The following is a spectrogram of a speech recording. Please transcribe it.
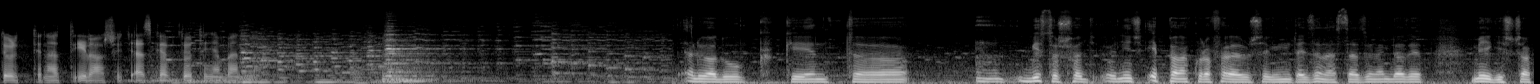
történetírás, hogy ez kell történjen benne. Előadóként biztos, hogy, hogy nincs éppen akkora felelősségünk, mint egy zeneszerzőnek, de azért mégiscsak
